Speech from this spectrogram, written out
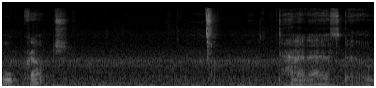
Oh, crouch. Tight ass though.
